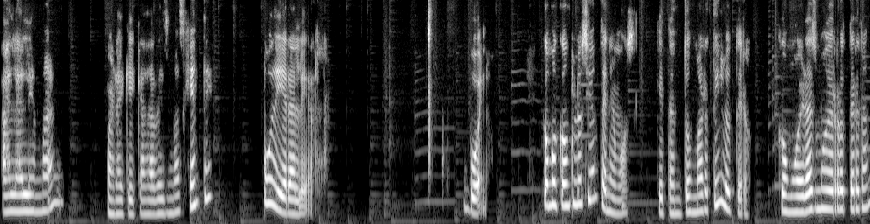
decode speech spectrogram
al alemán para que cada vez más gente pudiera leerla. Bueno, como conclusión tenemos que tanto Martín Lutero como Erasmo de Rotterdam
